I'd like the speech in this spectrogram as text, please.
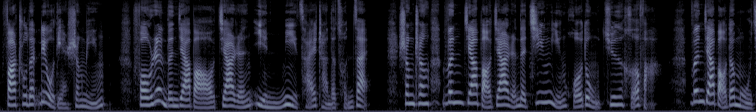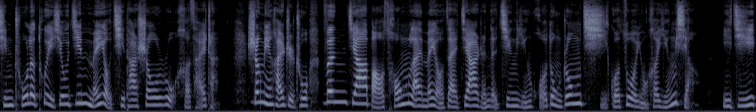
发出的六点声明。否认温家宝家人隐秘财产的存在，声称温家宝家人的经营活动均合法。温家宝的母亲除了退休金，没有其他收入和财产。声明还指出，温家宝从来没有在家人的经营活动中起过作用和影响，以及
